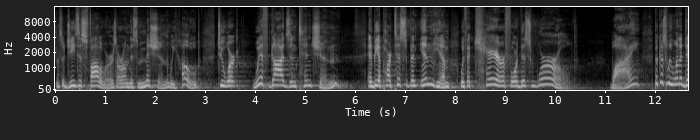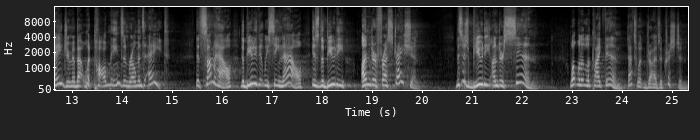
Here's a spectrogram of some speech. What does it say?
And so Jesus' followers are on this mission, we hope, to work with God's intention and be a participant in Him with a care for this world. Why? Because we want to daydream about what Paul means in Romans 8. That somehow the beauty that we see now is the beauty under frustration. This is beauty under sin. What will it look like then? That's what drives a Christian.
